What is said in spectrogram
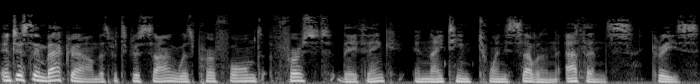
interesting background. This particular song was performed first, they think, in 1927 in Athens, Greece,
